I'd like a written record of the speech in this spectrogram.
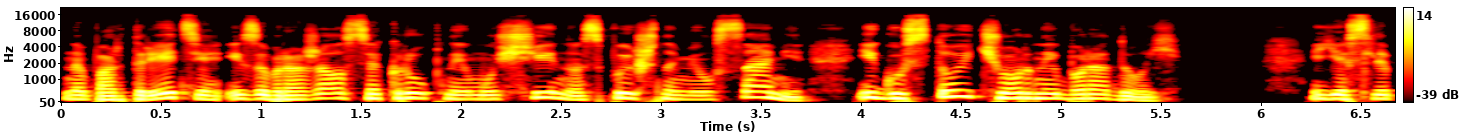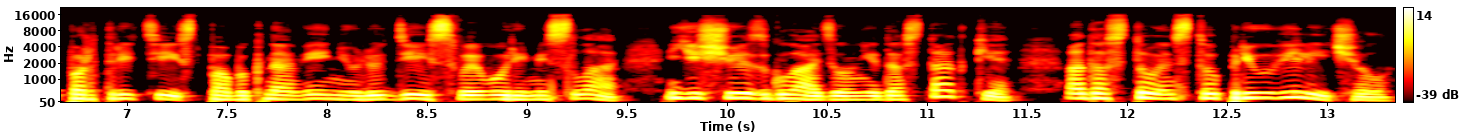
На портрете изображался крупный мужчина с пышными усами и густой черной бородой. Если портретист по обыкновению людей своего ремесла еще и сгладил недостатки, а достоинство преувеличил,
